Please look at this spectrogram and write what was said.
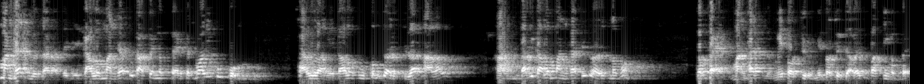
mandat loh syaratnya. Kalau mandat itu kabeh ngeper, kecuali hukum. Saya ulangi, kalau hukum itu harus jelas halal. Nah, tapi kalau mandat itu harus nopo ngeper, mandat metode, metode dakwah itu pasti ngeper.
